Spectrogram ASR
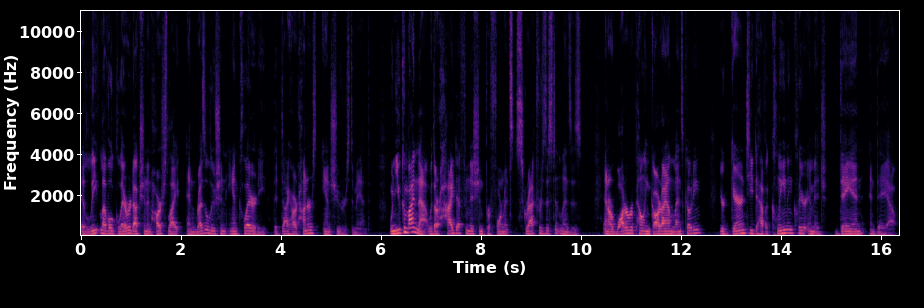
elite level glare reduction in harsh light, and resolution and clarity that diehard hunters and shooters demand. When you combine that with our high definition performance scratch resistant lenses and our water repelling Guard-ion lens coating, you're guaranteed to have a clean and clear image day in and day out.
